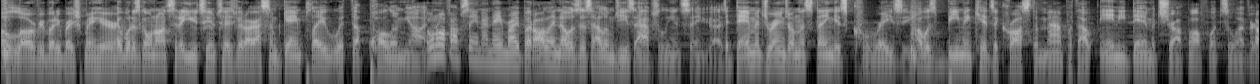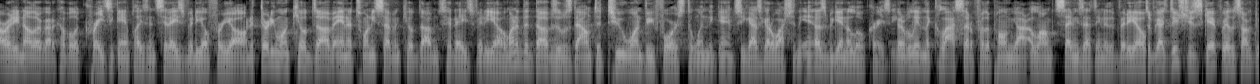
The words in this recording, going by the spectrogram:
Hello everybody, Brayshmay here. Hey, what is going on today YouTube? Today's video, I got some gameplay with the Pulemyot. Don't know if I'm saying that name right, but all I know is this LMG is absolutely insane, you guys. The damage range on this thing is crazy. I was beaming kids across the map without any damage drop off whatsoever. I already know they've got a couple of crazy gameplays in today's video for y'all. A 31 kill dub and a 27 kill dub in today's video. One of the dubs, it was down to two 1v4s to win the game, so you guys gotta watch to the end. It does begin a little crazy. Gonna believe in the class setup for the Pulemyot along with settings at the end of the video video. So if you guys do choose to skip, really talk to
